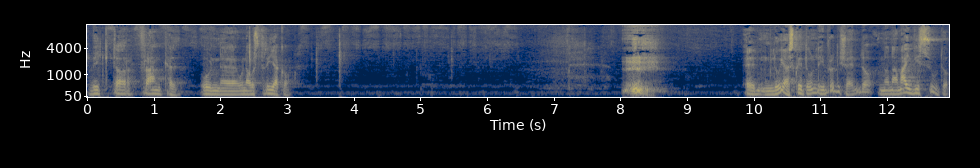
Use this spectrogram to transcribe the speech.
Viktor Frankl, un, un austriaco. Lui ha scritto un libro dicendo non ha mai vissuto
